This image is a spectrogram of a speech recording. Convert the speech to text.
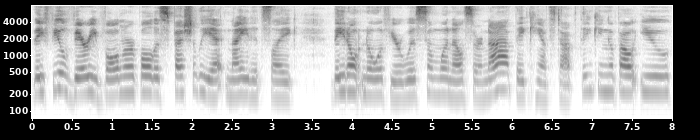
they feel very vulnerable, especially at night. It's like they don't know if you're with someone else or not. They can't stop thinking about you.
